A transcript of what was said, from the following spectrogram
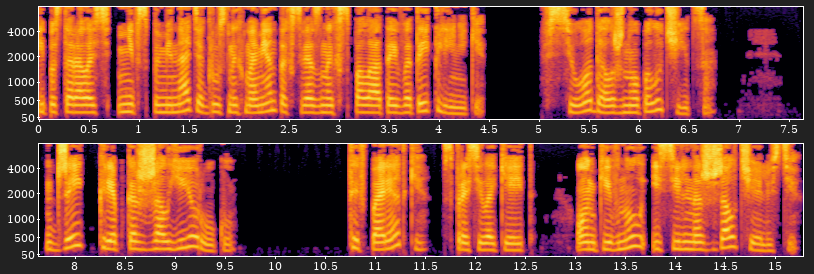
и постаралась не вспоминать о грустных моментах, связанных с палатой в этой клинике. Все должно получиться. Джейк крепко сжал ее руку. «Ты в порядке?» — спросила Кейт. Он кивнул и сильно сжал челюсти.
